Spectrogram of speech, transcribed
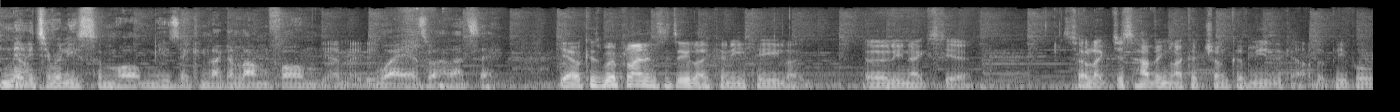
Maybe to release some more music in like a long form Yeah, maybe. way as well, I'd say. Yeah, because we're planning to do like an EP like early next year. So like just having like a chunk of music out that people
